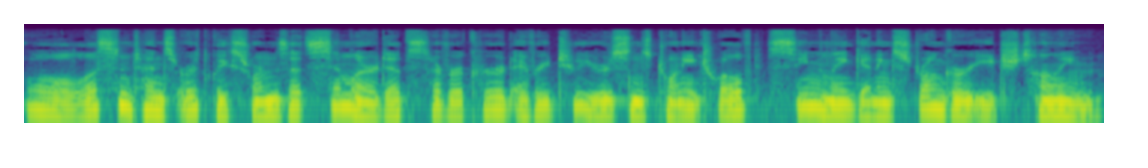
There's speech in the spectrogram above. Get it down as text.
while less intense earthquake storms at similar depths have occurred every two years since 2012, seemingly getting stronger each time.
